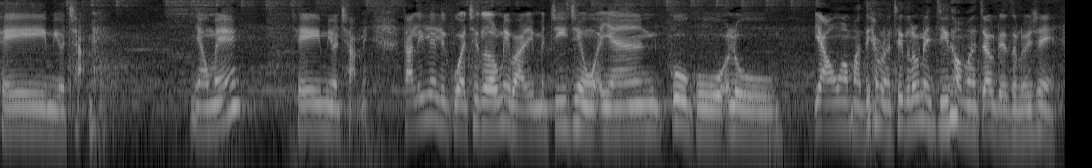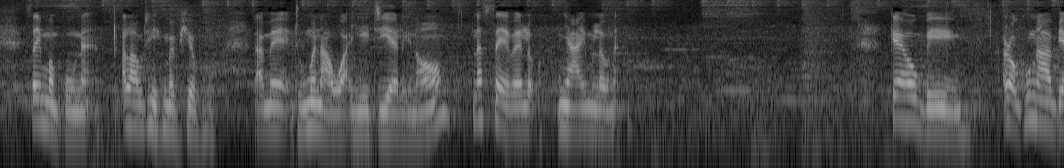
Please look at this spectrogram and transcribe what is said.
ထိမ့်ပြီးတော့ချမယ်ညောင်မယ် ထိမ့်ပြီးတော့ချမယ်ဒါလေးလေးလေးကိုကခြေသလုံးတွေဘာတွေမကြီးချင်းကိုအရန်ကိုယ့်ကိုအဲ့လိုပြောင်းသွားမှသိရမလားခြေသလုံးနဲ့ကြီးတော့မှကြောက်တယ်ဆိုလို့ရှိရင်စိတ်မပူနဲ့အဲ့လောက်ထိမဖြစ်ဘူးဒါပေမဲ့ဒူးမနာကအရေးကြီးရလေနော်20ပဲလို့အများကြီးမလုံးနဲ့ကဲဟုတ်ပြီ အဲ့တော့ခုနပြ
